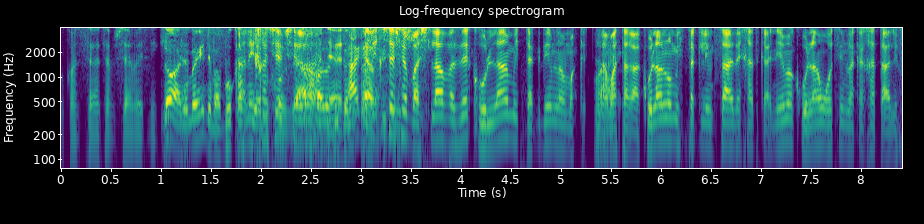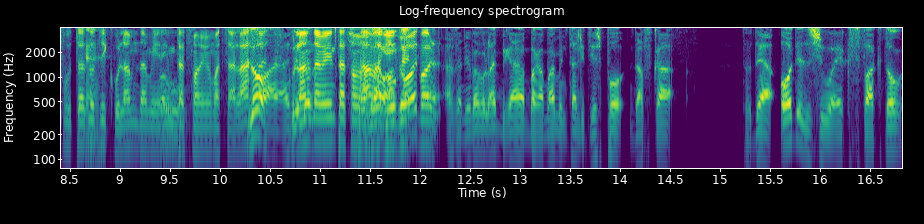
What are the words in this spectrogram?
בקונסטלציה מסוימת, ניקיטה. לא, אני אומר, הנה, מבוקה אני סיים חושב חוזה, שלא. אף אחד לא דרך דיבר אגב, איתו על אני חושב. שבשלב הזה כולם מתאגדים. למטרה, כולם לא מסתכלים צעד אחד קדימה, כולם רוצים לקחת את האליפות הזאת, כן. כולם מדמיינים את ברור. עצמם עם הצלחת, לא, אני כולם מדמיינים את עצמם עם מבוקה חגיגות. אתמול- אז אני אומר, אולי בגלל ברמה המנטלית יש פה דווקא, אתה יודע, עוד איזשהו אקס פקטור,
